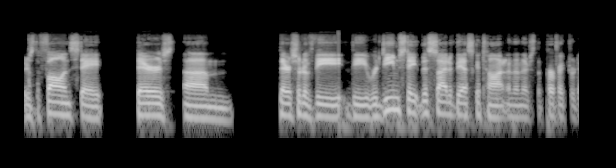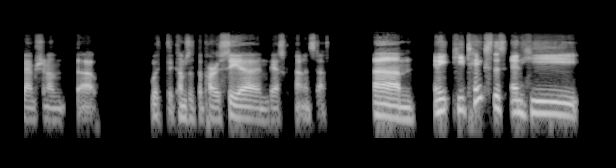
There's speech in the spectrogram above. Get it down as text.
there's the fallen state, there's um, there's sort of the the redeemed state this side of the eschaton, and then there's the perfect redemption on uh, with that comes with the parousia and the eschaton and stuff. Um, and he he takes this and he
